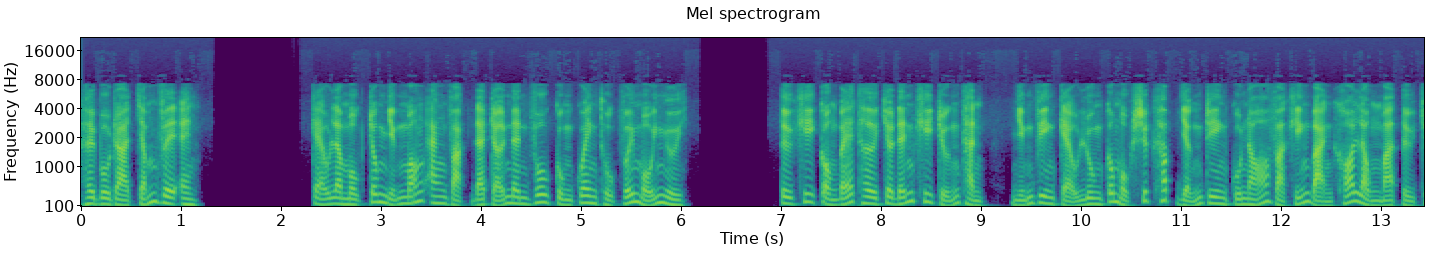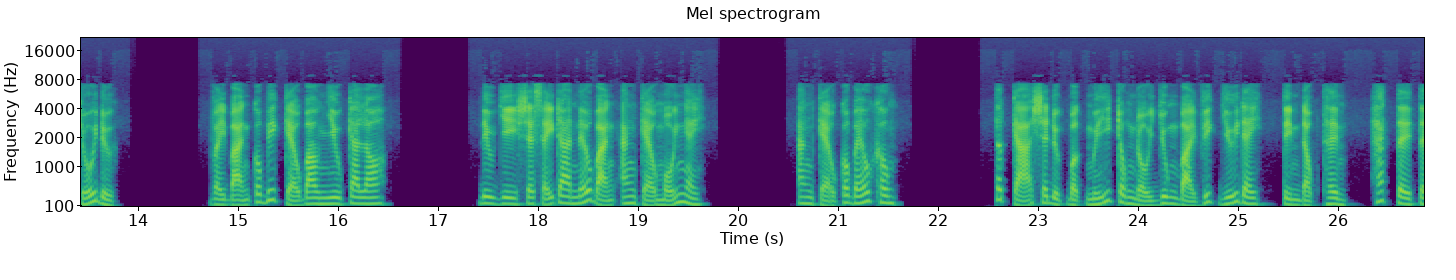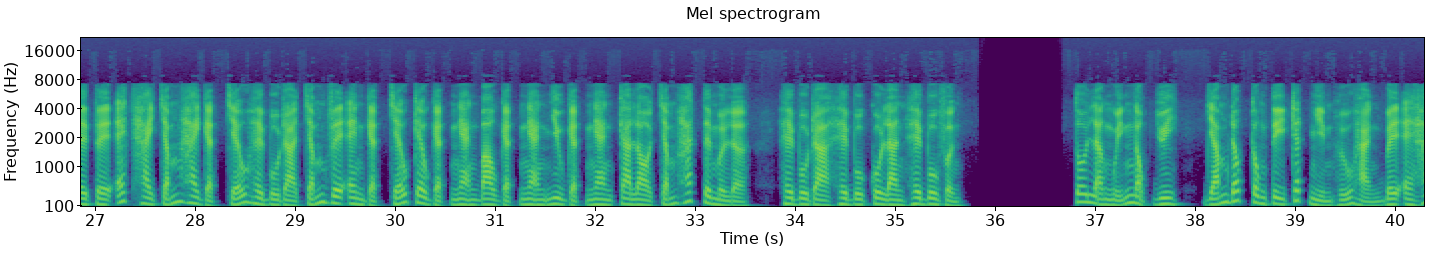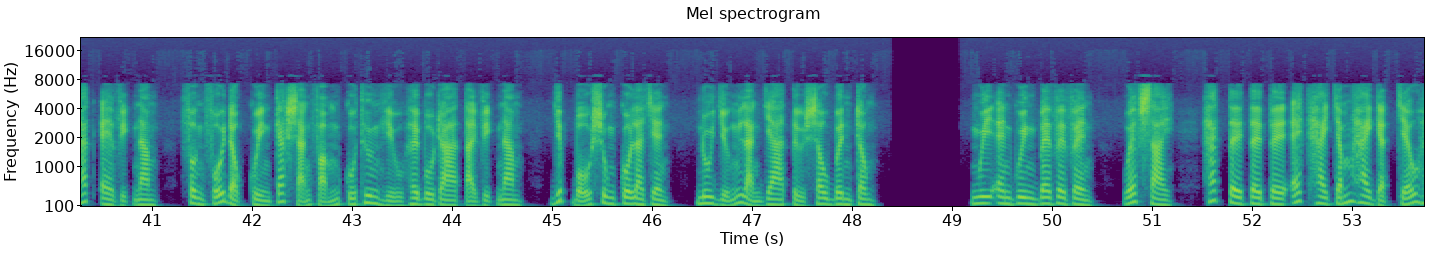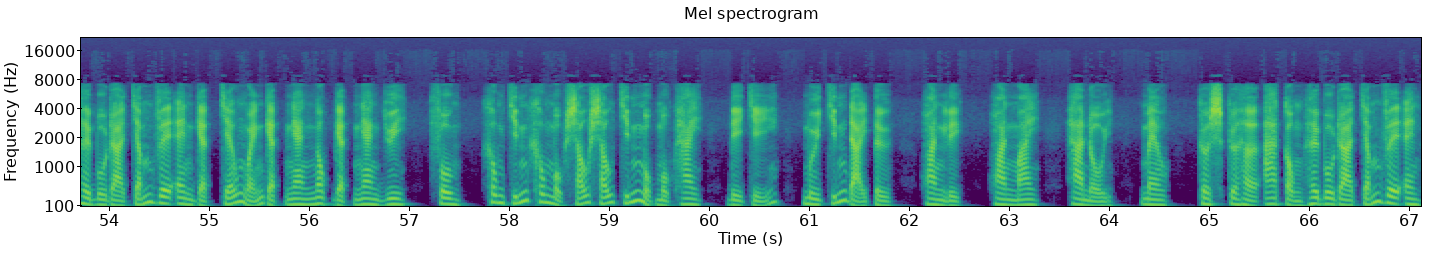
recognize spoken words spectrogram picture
hebora vn Kẹo là một trong những món ăn vặt đã trở nên vô cùng quen thuộc với mỗi người. Từ khi còn bé thơ cho đến khi trưởng thành, những viên kẹo luôn có một sức hấp dẫn riêng của nó và khiến bạn khó lòng mà từ chối được. Vậy bạn có biết kẹo bao nhiêu calo? Điều gì sẽ xảy ra nếu bạn ăn kẹo mỗi ngày? Ăn kẹo có béo không? Tất cả sẽ được bật mí trong nội dung bài viết dưới đây, tìm đọc thêm https 2 2 gạch chéo hebora vn gạch chéo keo gạch ngang bao gạch ngang nhiêu gạch ngang calo html hebora hebocolan hebovn tôi là nguyễn ngọc duy, giám đốc công ty trách nhiệm hữu hạn behe việt nam, phân phối độc quyền các sản phẩm của thương hiệu hebora tại việt nam, giúp bổ sung collagen, nuôi dưỡng làn da từ sâu bên trong. Nguyen Nguyen bvvn website https 2 2 gạch chéo hebora vn gạch chéo ngoãn gạch ngang ngọc gạch ngang duy, phone 0901669112 địa chỉ 19 đại từ, hoàng liệt, hoàng mai, hà nội, mail kushkha hebora vn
